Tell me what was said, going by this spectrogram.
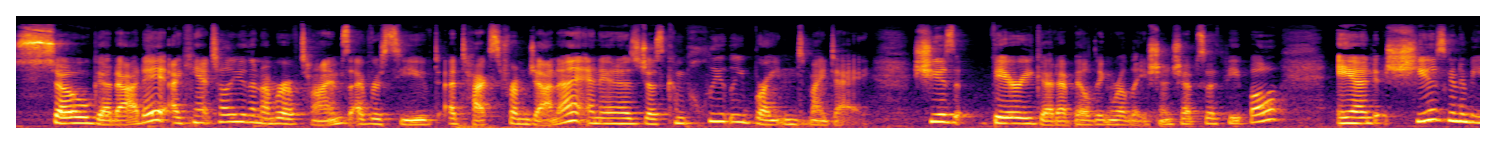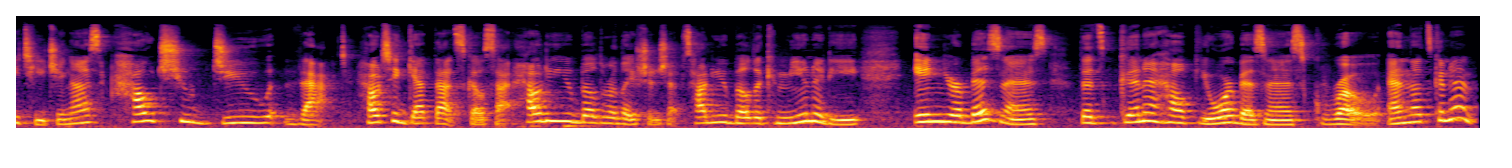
so good at it. I can't tell you the number of times I've received a text from Jenna, and it has just completely brightened my day. She is very good at building relationships with people, and she is going to be teaching us how to do that, how to get that skill set. How do you build relationships? How do you build a community in your business that's going to help your business grow and that's going to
